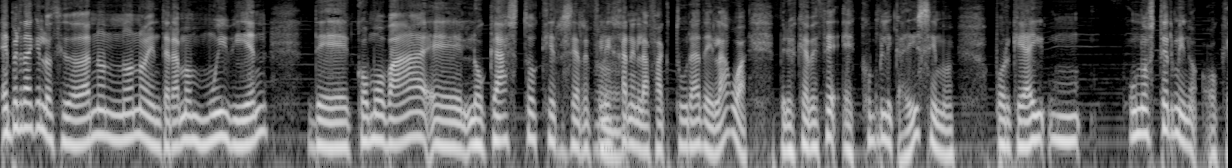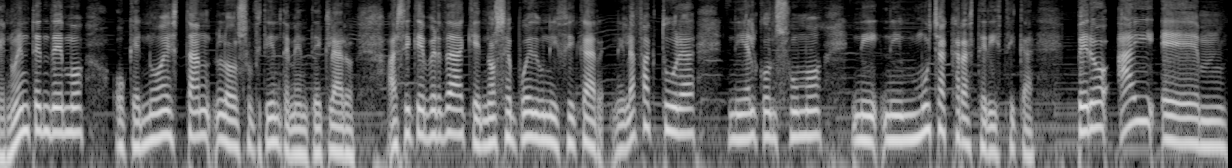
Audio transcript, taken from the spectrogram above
es verdad que los ciudadanos no nos enteramos muy bien de cómo va eh, los gastos que se reflejan mm. en la factura del agua, pero es que a veces es complicadísimo, porque hay unos términos o que no entendemos o que no están lo suficientemente claros. Así que es verdad que no se puede unificar ni la factura, ni el consumo, ni, muchas características. Pero hay, em,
